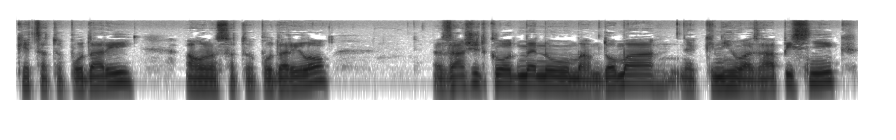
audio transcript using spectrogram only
keď sa to podarí a ono sa to podarilo. Zážitku odmenu mám doma, knihu a zápisník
